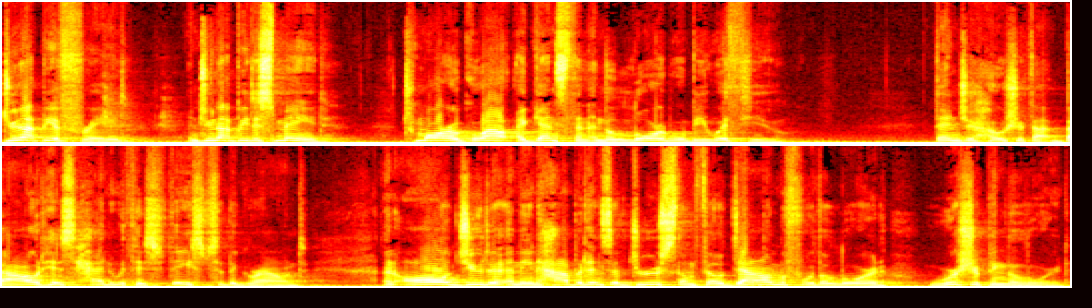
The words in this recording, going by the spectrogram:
Do not be afraid, and do not be dismayed. Tomorrow go out against them, and the Lord will be with you. Then Jehoshaphat bowed his head with his face to the ground and all Judah and the inhabitants of Jerusalem fell down before the Lord, worshiping the Lord.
